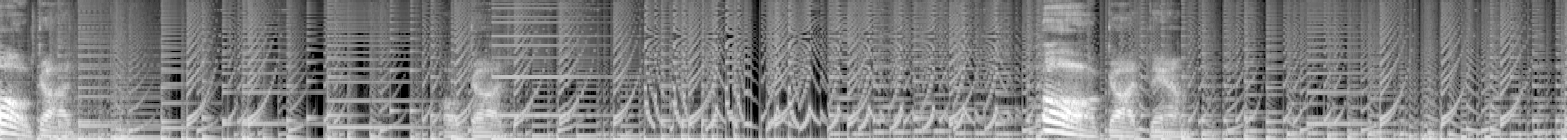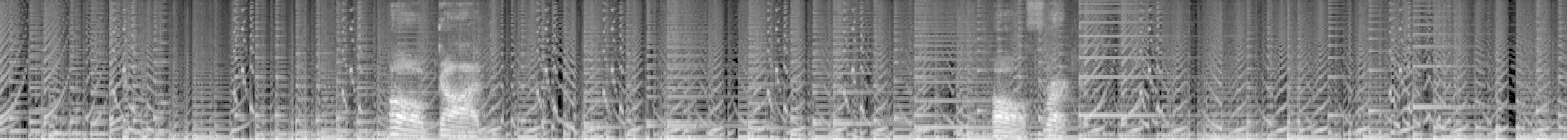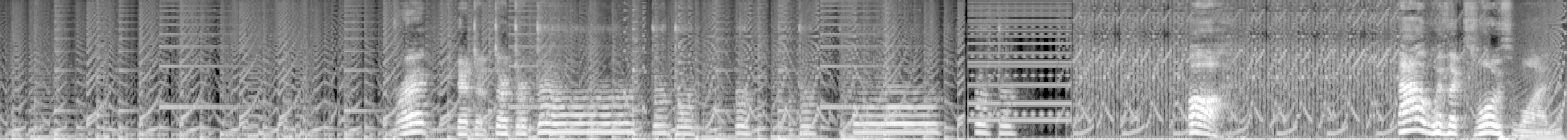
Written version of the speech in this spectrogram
Oh, God. Oh, God. Oh, God damn. Oh, God. Oh, that was a close one.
